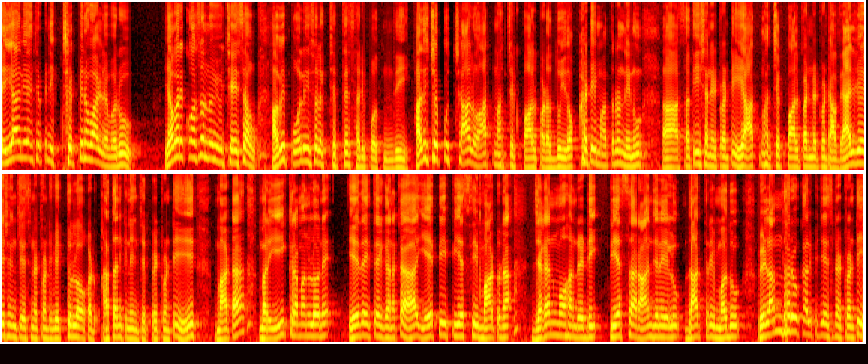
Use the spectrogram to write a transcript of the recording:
చేయాలి అని చెప్పి నీకు చెప్పిన వాళ్ళెవరు? ఎవరి కోసం నువ్వు ఇవి చేసావు అవి పోలీసులకు చెప్తే సరిపోతుంది. అది చెప్పు చాలు ఆత్మహత్యకు పాల్పడద్దు. ఇదొక్కటి మాత్రం నేను సతీష్ అనేటువంటి ఆత్మహత్యకు పాల్పడినటువంటి ఆ వాల్యుయేషన్ చేసినటువంటి వ్యక్తుల్లో ఒకడు. అతనికి నేను చెప్పేటువంటి మాట మరి ఈ క్రమంలోనే ఏదైతే గనక ఏపీపీఎస్సీ మాటున జగన్మోహన్ రెడ్డి పిఎస్ఆర్ ఆంజనేయులు దాత్రి మధు వీళ్ళందరూ కలిపి చేసినటువంటి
